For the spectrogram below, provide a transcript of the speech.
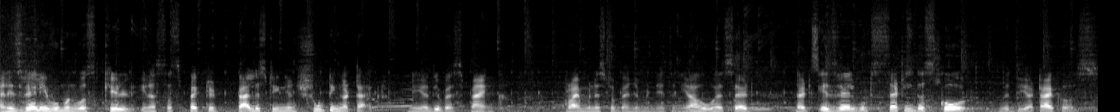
An Israeli woman was killed in a suspected Palestinian shooting attack near the West Bank. Prime Minister Benjamin Netanyahu has said that Israel would settle the score with the attackers.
